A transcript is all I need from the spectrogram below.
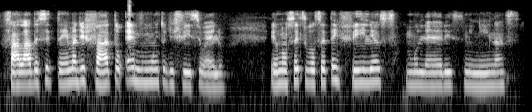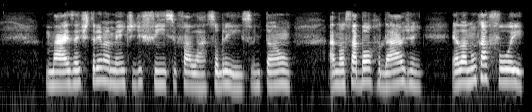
Falar desse tema de fato é muito difícil, Hélio. Eu não sei se você tem filhas, mulheres, meninas, mas é extremamente difícil falar sobre isso. Então, a nossa abordagem ela nunca foi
